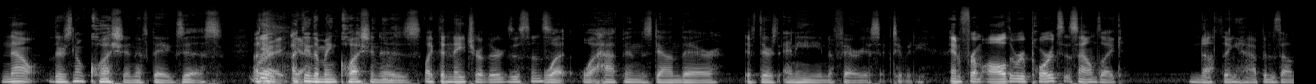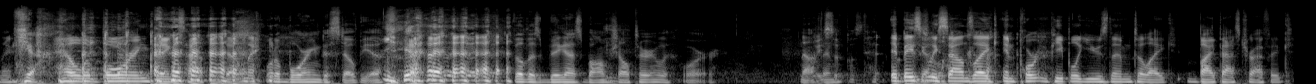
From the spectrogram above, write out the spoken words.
now there's no question if they exist. I, Right, think, I think the main question is like the nature of their existence. What what happens down there if there's any nefarious activity? And from all the reports, it sounds like nothing happens down there. Yeah. Hella boring things happen down there. What a boring dystopia. Yeah. Build this big ass bomb shelter with for nothing. It basically sounds like important people use them to like bypass traffic,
